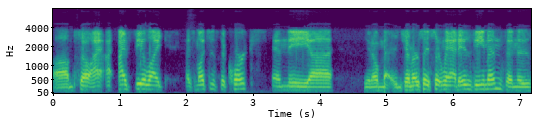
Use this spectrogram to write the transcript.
Um, so I, I feel like as much as the quirks and the, uh, you know, Jim Irsay certainly had his demons and has,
